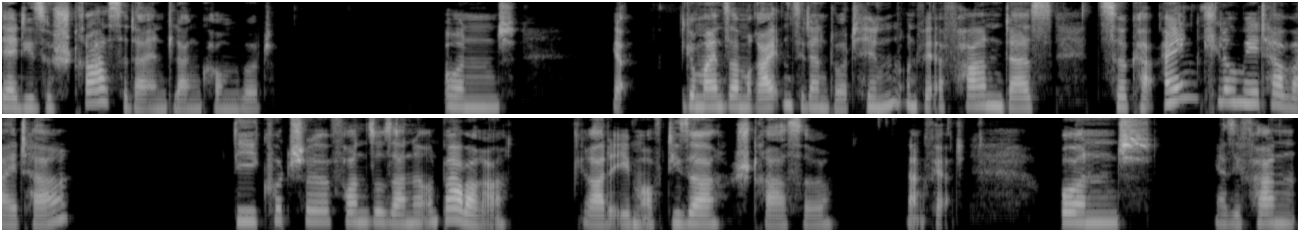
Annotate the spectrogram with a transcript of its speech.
der diese Straße da entlang kommen wird. Und ja, gemeinsam reiten sie dann dorthin und wir erfahren, dass circa 1 Kilometer weiter die Kutsche von Susanne und Barbara grade eben auf dieser Straße langfährt. Und ja, sie fahren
